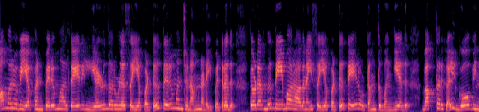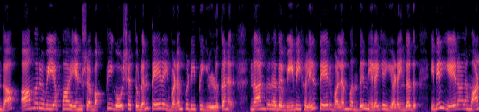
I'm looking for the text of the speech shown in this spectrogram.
ஆமருவியப்பன் பெருமாள் தேரில் எழுந்தருள செய்யப்பட்டு திருமஞ்சனம் நடைபெற்றது. தொடர்ந்து தீபாராதனை செய்யப்பட்டு தேரோட்டம் துவங்கியது. பக்தர்கள் கோவிந்தா ஆமருவியப்பா என்ற பக்தி கோஷத்துடன் தேரை வடம் பிடித்து இழுத்தனர். நான்கு ரத வீதிகளில் தேர் வலம் வந்து நிலையை அடைந்தது. இதில் ஏராளமான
